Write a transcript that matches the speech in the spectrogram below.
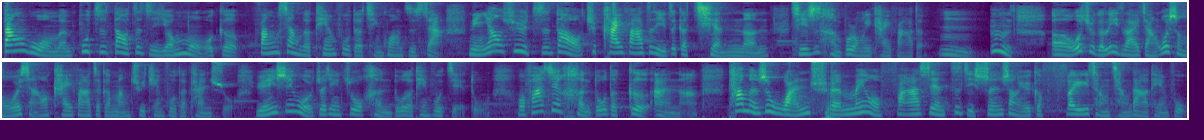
当我们不知道自己有某个方向的天赋的情况之下，你要去知道去开发自己这个潜能，其实是很不容易开发的。嗯嗯，呃，我举个例子来讲，为什么我会想要开发这个盲区天赋的探索？原因是因为我最近做很多的天赋解读，我发现很多的个案啊，他们是完全没有发现自己身上有一个非常强大的天赋，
